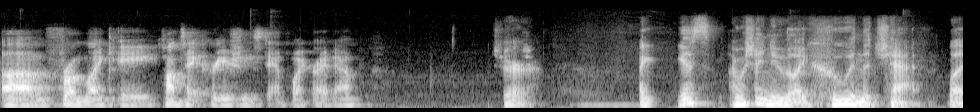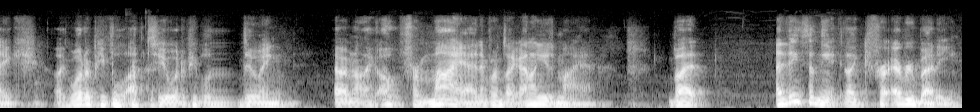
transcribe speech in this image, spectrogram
um, from like a content creation standpoint right now? Sure. I guess i wish i knew like who in the chat like like what are people up to? What are people doing? I'm not like oh for maya. And everyone's like i don't use maya. But i think something like for everybody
